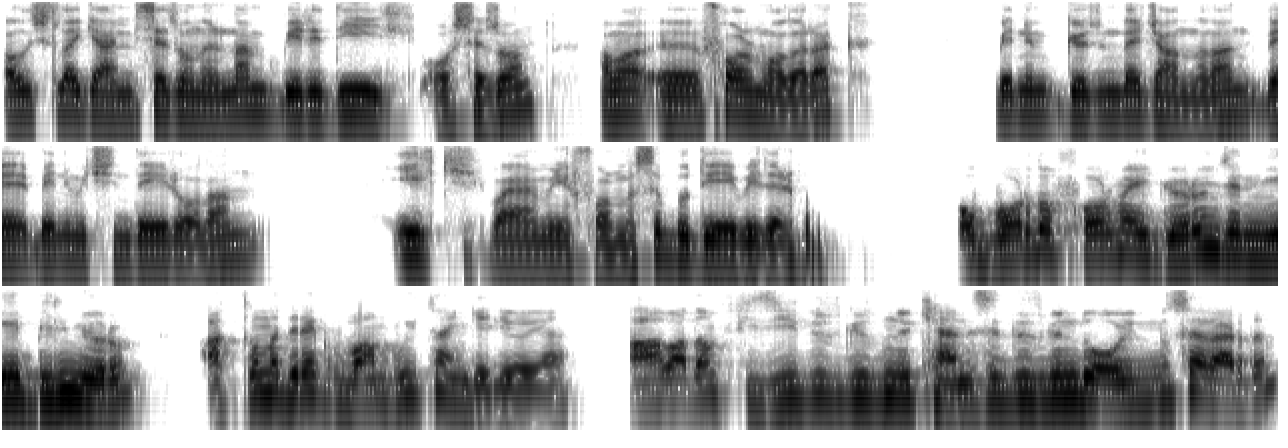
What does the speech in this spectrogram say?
alışılagelmiş sezonlarından biri değil o sezon. Ama e, forma olarak benim gözümde canlanan ve benim için değeri olan ilk Bayern Münih forması bu diyebilirim. O bordo formayı görünce niye bilmiyorum. Aklıma direkt Van Buiten geliyor ya. Abi adam fiziği düzgündü, kendisi düzgündü, oyununu severdim.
